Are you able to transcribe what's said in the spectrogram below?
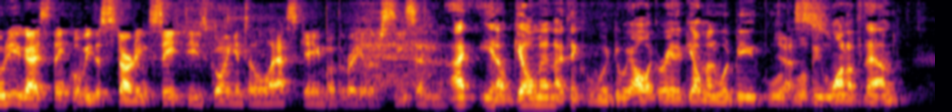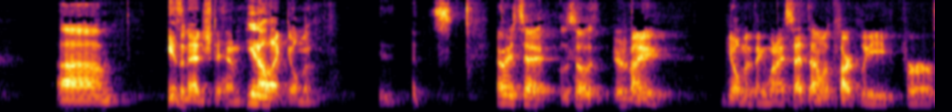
who do you guys think will be the starting safeties going into the last game of the regular season? I, you know, Gilman. I think would, do we all agree that Gilman would be will, Yes. will be one of them. Um, he has an edge to him. You know- I like Gilman. It's I always say, so here's my Gilman thing. When I sat down with Clark Lea for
